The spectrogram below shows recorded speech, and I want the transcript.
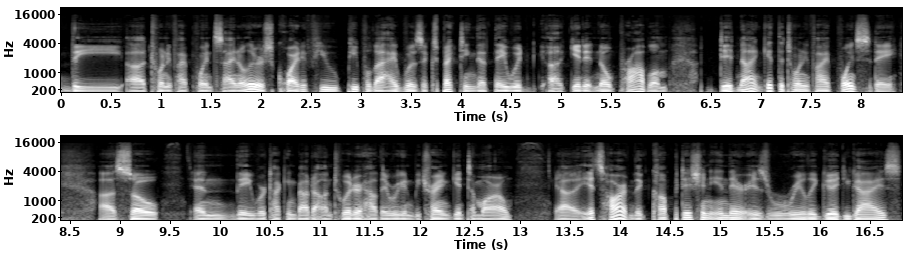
the uh, 25 points. I know there's quite a few people that I was expecting that they would uh, get it no problem. Did not get the 25 points today. Uh, so, and they were talking about it on Twitter how they were going to be trying to get tomorrow. Uh, it's hard. The competition in there is really good, you guys.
